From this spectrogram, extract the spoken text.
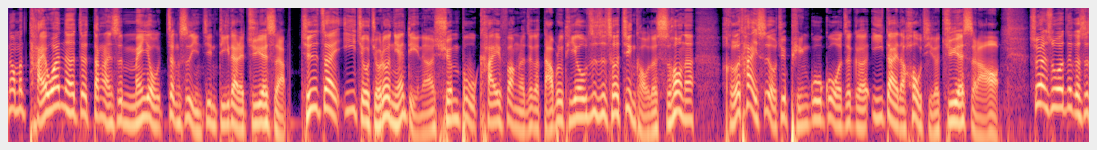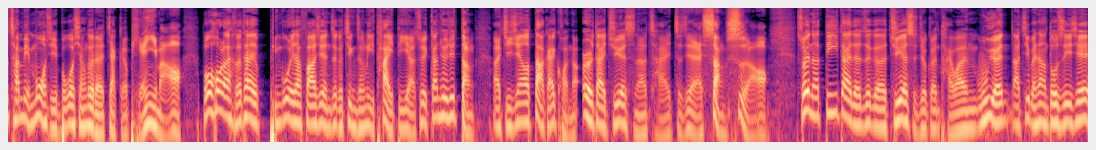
那我们台湾呢，这当然是没有正式引进第一代的 GS 啊。其实，在一九九六年底呢，宣布开放了这个 WTO 日制车进口的时候呢，和泰是有去评估过这个一代的后期的 GS 了哦。虽然说这个是产品末期，不过相对的价格便宜嘛啊。不过后来和泰评估了一下，发现这个竞争力太低啊，所以干脆去等啊，即将要大改款的二代 GS 呢，才直接来上市啊。所以呢，第一代的这个 GS 就跟台湾无缘，那基本上都是一些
